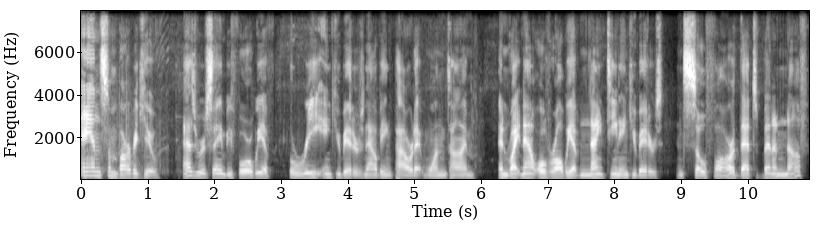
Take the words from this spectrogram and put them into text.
and some barbecue. As we were saying before, we have three incubators now being powered at one time. And right now, overall, we have 19 incubators. And so far, that's been enough.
